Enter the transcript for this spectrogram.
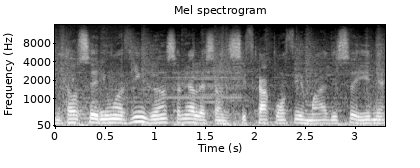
Então seria uma vingança, né, Alessandra, se ficar confirmado isso aí, né?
